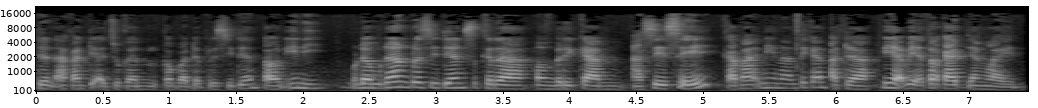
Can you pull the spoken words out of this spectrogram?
dan akan diajukan kepada presiden tahun ini. Mudah-mudahan presiden segera memberikan ACC karena ini nanti kan ada pihak-pihak terkait yang lain.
